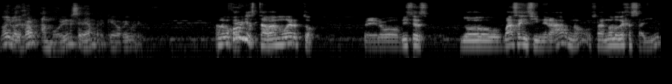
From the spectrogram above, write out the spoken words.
No, y lo dejaron a morirse de hambre, qué horrible. A lo mejor ya estaba muerto, pero dices, lo vas a incinerar, ¿no? O sea, no lo dejas allí.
